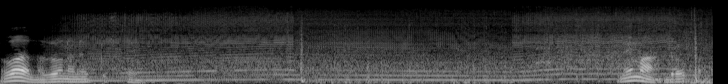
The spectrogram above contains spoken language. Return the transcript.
Ладно, зона не впустила. Нема дропа.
